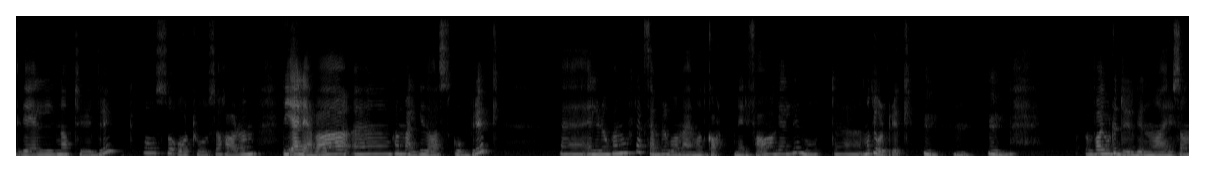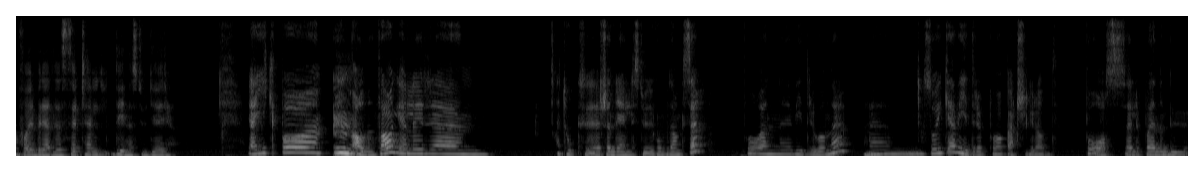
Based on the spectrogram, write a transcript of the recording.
del naturbruk. Og så år to så har de De elever eh, kan velge da skogbruk. Eh, eller de kan f.eks. gå mer mot gartnerfag eller mot, mot jordbruk. Mm. Hva gjorde du, Gunvar, som forberedelser til dine studier? Jeg gikk på allmennfag, eller eh, jeg tok generell studiekompetanse på en videregående. Mm. Så gikk jeg videre på bachelorgrad på Ås, eller på NMBU.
